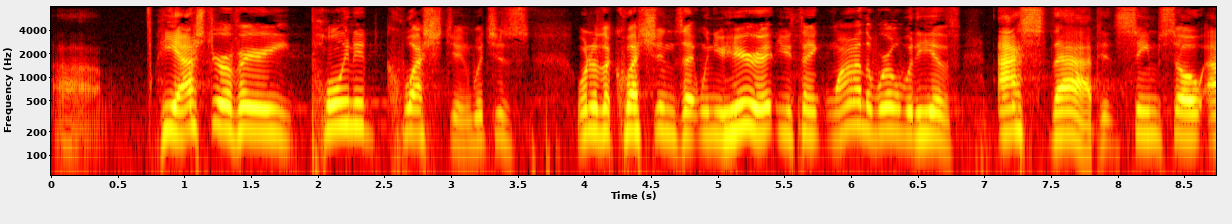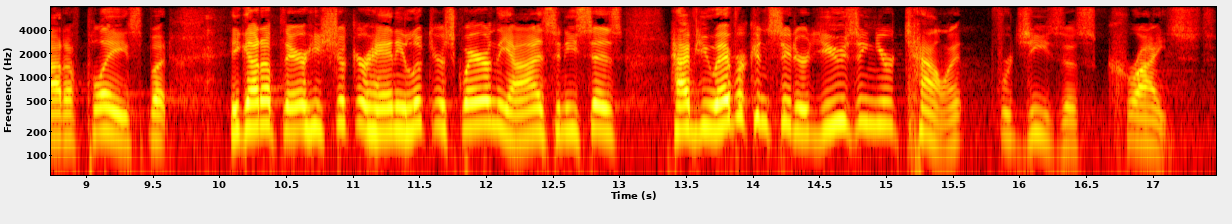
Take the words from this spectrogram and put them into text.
uh, he asked her a very pointed question, which is one of the questions that when you hear it, you think, why in the world would he have asked that? It seems so out of place. But he got up there, he shook her hand, he looked her square in the eyes, and he says, Have you ever considered using your talent for Jesus Christ?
